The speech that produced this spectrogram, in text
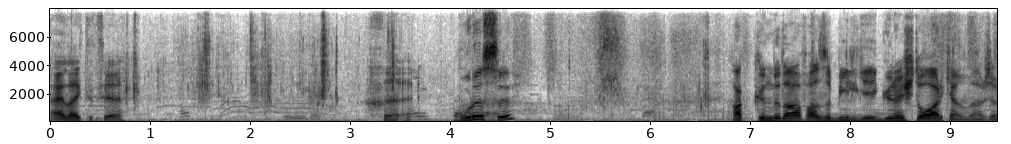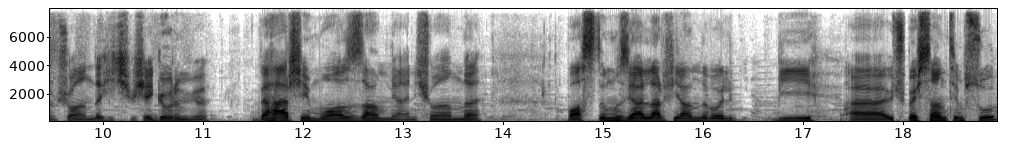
I liked it yeah. Burası hakkında daha fazla bilgiyi güneş doğarken vereceğim. Şu anda hiçbir şey görünmüyor. Ve her şey muazzam yani şu anda. Bastığımız yerler filan da böyle bir e, 3-5 santim su.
